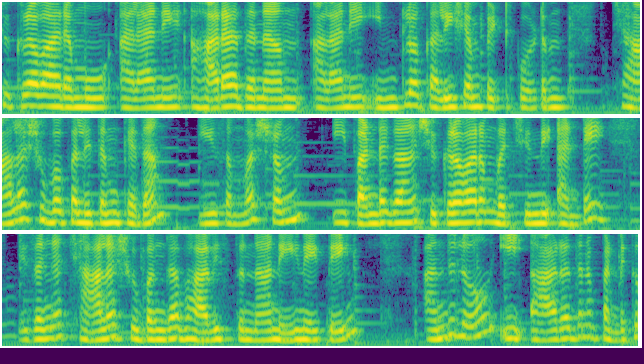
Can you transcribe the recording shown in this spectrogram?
శుక్రవారము అలానే ఆరాధన అలానే ఇంట్లో కలుషం పెట్టుకోవటం చాలా శుభ ఫలితం కదా. ఈ సంవత్సరం ఈ పండగ శుక్రవారం వచ్చింది అంటే నిజంగా చాలా శుభంగా భావిస్తున్నా నేనైతే. అందులో ఈ ఆరాధన పండుగ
